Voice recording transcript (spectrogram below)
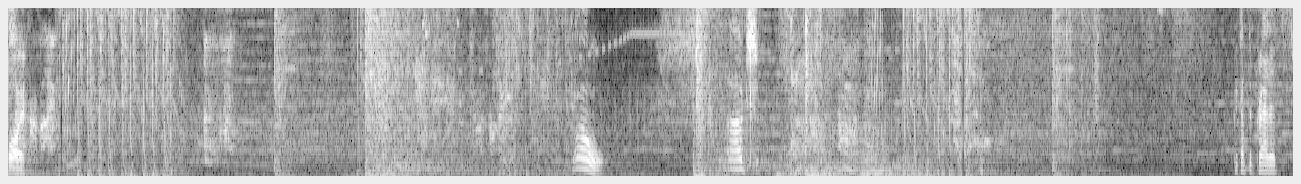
Boy. Whoa. Ouch. Pick up the credits.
